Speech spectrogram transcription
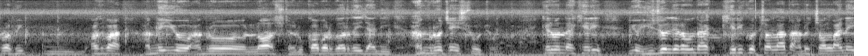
प्रफिट अथवा हामीले यो हाम्रो लस्टहरू कभर गर्दै जाने हाम्रो चाहिँ सोच हो। किन भन्दाखेरि यो हिजो लिएर आउँदाखेरिको चल्ला त हाम्रो चल्ला नै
